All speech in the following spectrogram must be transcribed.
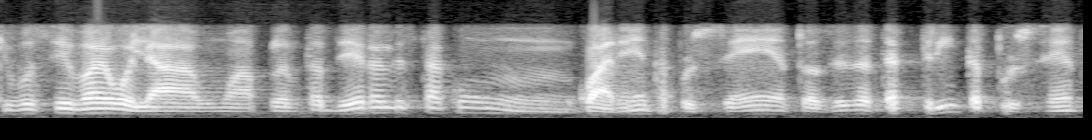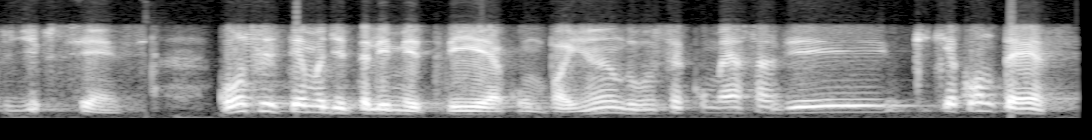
que você vai olhar uma plantadeira, ela está com 40%, às vezes até 30% de eficiência. Com o sistema de telemetria acompanhando, você começa a ver o que, que acontece.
